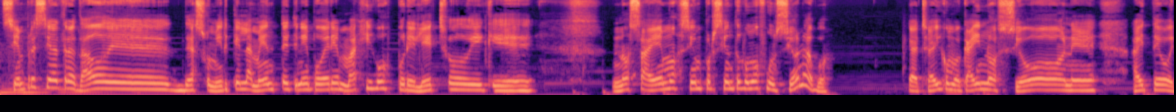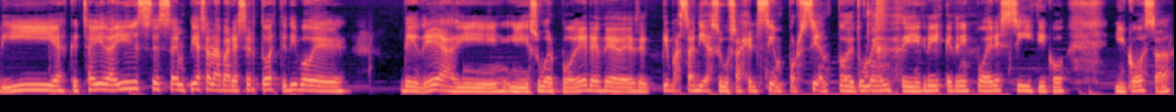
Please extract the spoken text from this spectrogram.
siempre se ha tratado de, de asumir que la mente tiene poderes mágicos por el hecho de que no sabemos 100% cómo funciona, pues. ¿Cachai? Como que hay nociones, hay teorías, ¿cachai? Y de ahí se, empiezan a aparecer todo este tipo de, de ideas y, superpoderes de, qué pasaría si usas el 100% de tu mente y crees que tenés poderes psíquicos y cosas.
